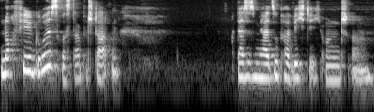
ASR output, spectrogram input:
noch viel Größeres damit starten. Das ist mir halt super wichtig und ähm,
